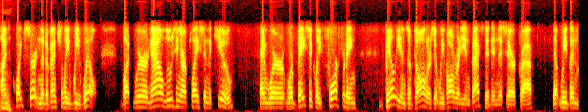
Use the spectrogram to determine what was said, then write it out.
Mm. I'm quite certain that eventually we will. But we're now losing our place in the queue, and we're, we're basically forfeiting billions of dollars that we've already invested in this aircraft that we've been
